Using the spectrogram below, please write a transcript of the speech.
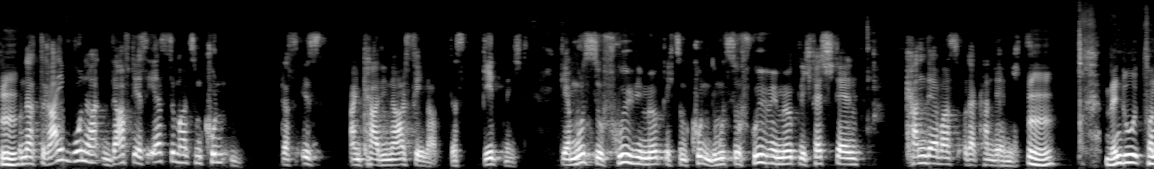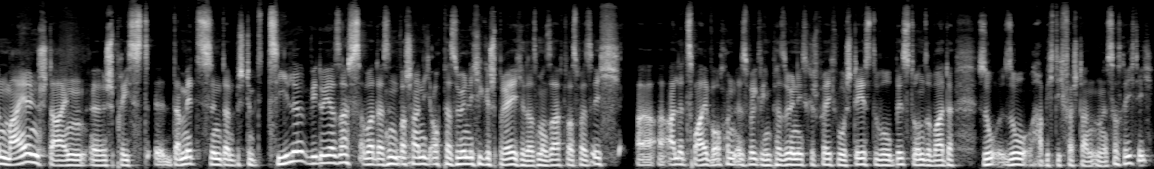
Mhm. Und nach drei Monaten darf der das erste Mal zum Kunden. Das ist ein Kardinalfehler. Das geht nicht. Der muss so früh wie möglich zum Kunden. Du musst so früh wie möglich feststellen, kann der was oder kann der nichts. Mhm. Wenn du von Meilensteinen äh, sprichst, äh, damit sind dann bestimmte Ziele, wie du ja sagst, aber da sind mhm. wahrscheinlich auch persönliche Gespräche, dass man sagt, was weiß ich, äh, alle zwei Wochen ist wirklich ein persönliches Gespräch, wo stehst du, wo bist du und so weiter. So, so habe ich dich verstanden. Ist das richtig?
